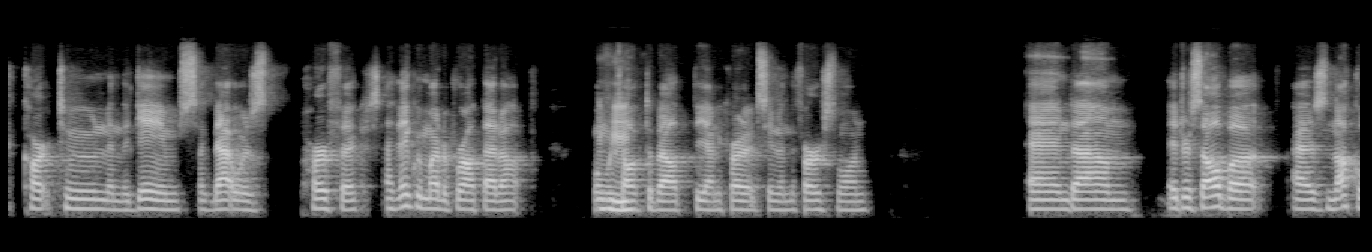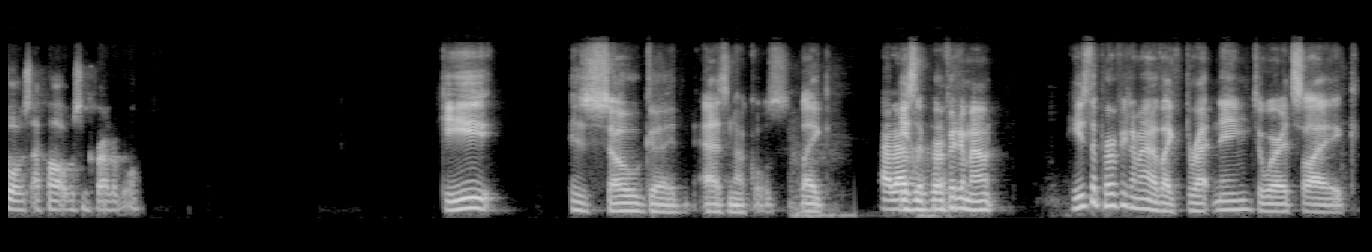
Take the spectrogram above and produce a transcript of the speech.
the cartoon and the games. Like that was perfect. I think we might have brought that up when we Mhm. talked about the end credit scene in the first one. And um Idris Elba as Knuckles, I thought was incredible. He is so good as Knuckles. Like he's the perfect amount. He's the perfect amount of like threatening to where it's like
